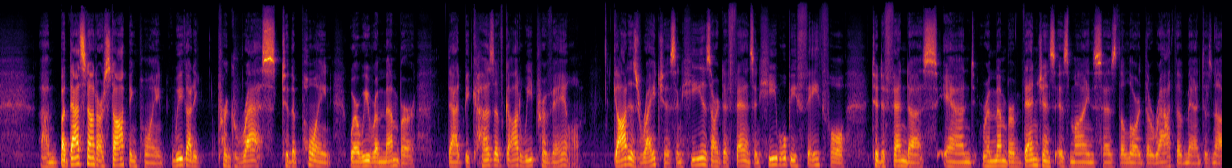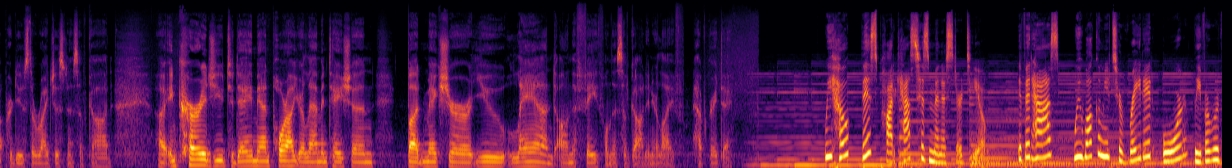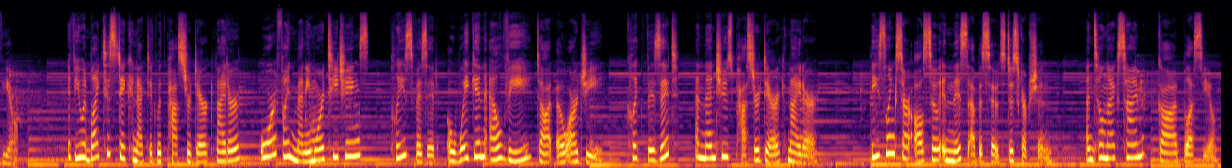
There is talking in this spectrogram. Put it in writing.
Um, but that's not our stopping point. We got to progress to the point where we remember that because of God, we prevail. God is righteous and He is our defense, and He will be faithful to defend us. And remember, vengeance is mine, says the Lord. The wrath of man does not produce the righteousness of God. Uh, encourage you today, man, pour out your lamentation, but make sure you land on the faithfulness of God in your life. Have a great day. We hope this podcast has ministered to you. If it has, we welcome you to rate it or leave a review. If you would like to stay connected with Pastor Derek Neider or find many more teachings, please visit awakenlv.org. Click Visit and then choose Pastor Derek Neider. These links are also in this episode's description. Until next time, God bless you.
